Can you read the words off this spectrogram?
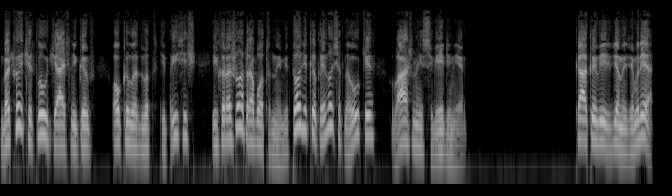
Большое число участников, около 20 тысяч, и хорошо отработанная методика приносит науке важные сведения. Как и везде на Земле,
